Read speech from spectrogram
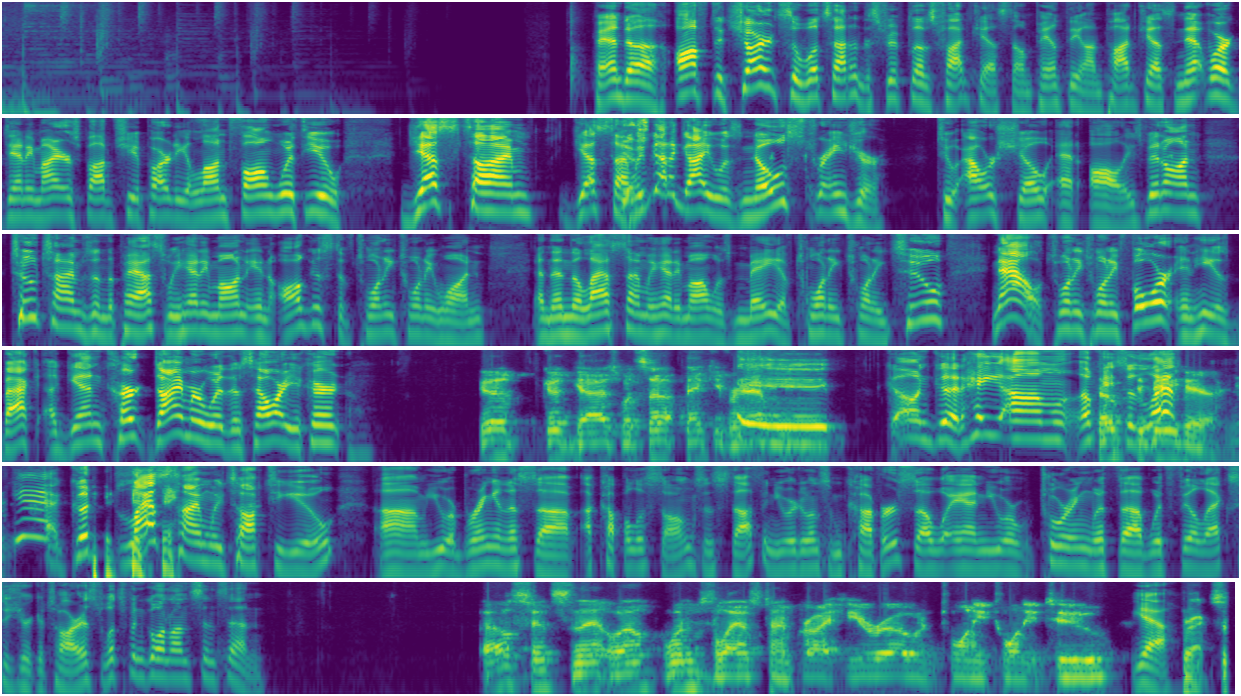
Panda off the charts. So what's hot in the strip clubs podcast on Pantheon Podcast Network? Danny Myers, Bob Chiappardi, Ilan Fong with you. Guest time. Guest time. Yes. We've got a guy who is no stranger to our show at all. He's been on two times in the past. We had him on in August of 2021. And then the last time we had him on was May of 2022. Now, 2024, and he is back again. Kurt Deimer with us. How are you, Kurt? Good, good guys. What's up? Thank you for having me. Hey, Going good. Hey, um, okay, Stoked so the to last, be here. yeah, good. Last time we talked to you, um, you were bringing us uh, a couple of songs and stuff, and you were doing some covers. So, and you were touring with uh, with Phil X as your guitarist. What's been going on since then? Well, since then, well, when was the last time? Probably Hero in 2022. Yeah, correct. So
